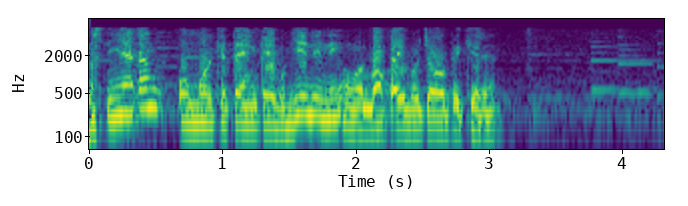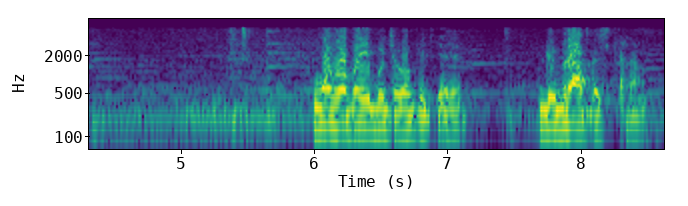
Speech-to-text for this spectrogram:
Mestinya kan umur kita yang kayak begini nih, umur Bapak Ibu coba pikirin. Umur Bapak Ibu coba pikirin. Udah berapa sekarang?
